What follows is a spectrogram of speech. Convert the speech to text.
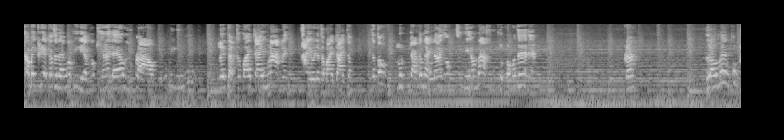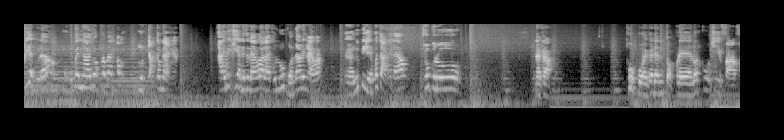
ถ้าไม่เครียดก็แสดงว่าพี่เหลี่ยมเขาเคลียร์ให้แล้วหรือเปล่าผมก็ไม่รู้ เลยแบบสบายใจมากเลย ใครมันจะสบายใจจะจะต้องหลุดจากตำแหน่งนายกซึ่งมีอำนาจสูงสุดของประเทศเนี่ยนะเราแม่งต้องเครียดอยู่แล้วโอ้โหเป็นนายกแล้วแม่งต้องหลุดจากตำแหน่งอะใครไม่เครียดนี่แสดงว่าอะไรคุณรู้ผลแล้วหรือไงวะเออหรือพี่เหลี่ยมก็จัดให้แล้ว จุกรูนะครับ ผู้ป่วยกระเด็นตกเปลรถกู้ชีพฝ่าไฟ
